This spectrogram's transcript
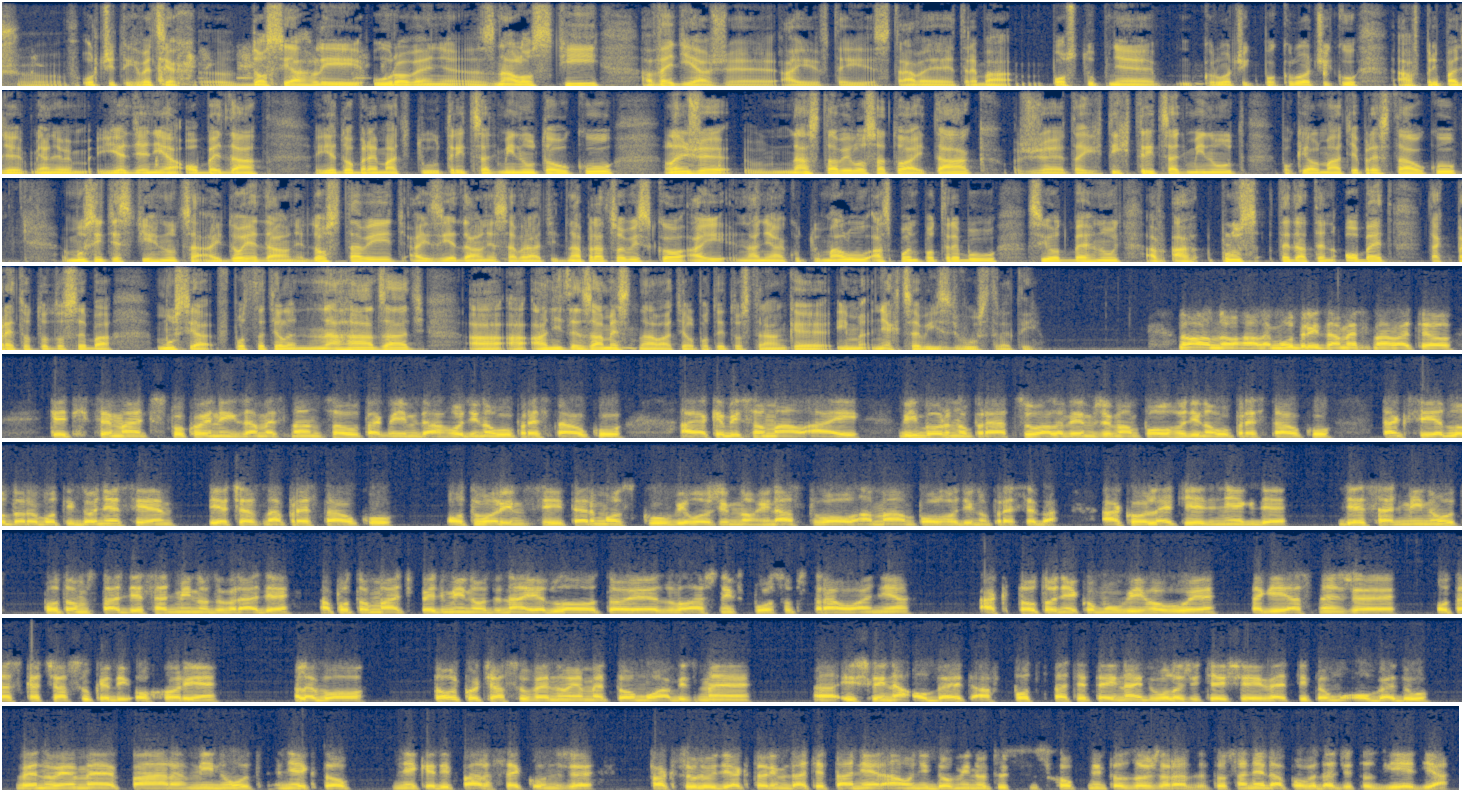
v určitých veciach e, dosiahli úroveň znalostí a vedia, že aj v tej strave treba postupne, krôčik po krôčiku a v prípade, ja neviem, jedenia, obeda je dobré mať tú 30 minútovku, lenže nastavilo sa to aj tak, že tých 30 minút, pokiaľ máte prestávku, musíte stihnúť sa aj do jedálne dostaviť, aj z jedálne sa vrátiť na pracovisko, aj na nejakú tú malú aspoň potrebu si odbehnúť a, a plus teda ten obed, tak preto to do seba musia v podstate len nahádzať a, a ani ten zamestnávateľ po tejto stránke im nechce výjsť v ústrety. No áno, ale múdry zamestnávateľ, keď chce mať spokojných zamestnancov, tak im dá hodinovú prestávku a ja keby som mal aj výbornú prácu, ale viem, že mám polhodinovú prestávku, tak si jedlo do roboty donesiem, je čas na prestávku, otvorím si termosku, vyložím nohy na stôl a mám pol hodinu pre seba. Ako letieť niekde 10 minút, potom stať 10 minút v rade a potom mať 5 minút na jedlo, to je zvláštny spôsob stravovania. Ak toto niekomu vyhovuje, tak je jasné, že otázka času, kedy ochorie, lebo toľko času venujeme tomu, aby sme uh, išli na obed a v podstate tej najdôležitejšej veci tomu obedu venujeme pár minút, niekto niekedy pár sekúnd, že fakt sú ľudia, ktorým dáte tanier a oni do minúty sú schopní to zožrať. To sa nedá povedať, že to zjedia.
